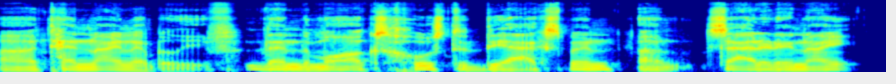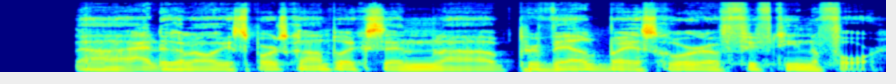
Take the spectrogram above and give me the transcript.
uh, 10-9, I believe. Then the Mohawks hosted the Axemen on Saturday night uh, at the Kahnawake Sports Complex and uh, prevailed by a score of 15 to 4.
